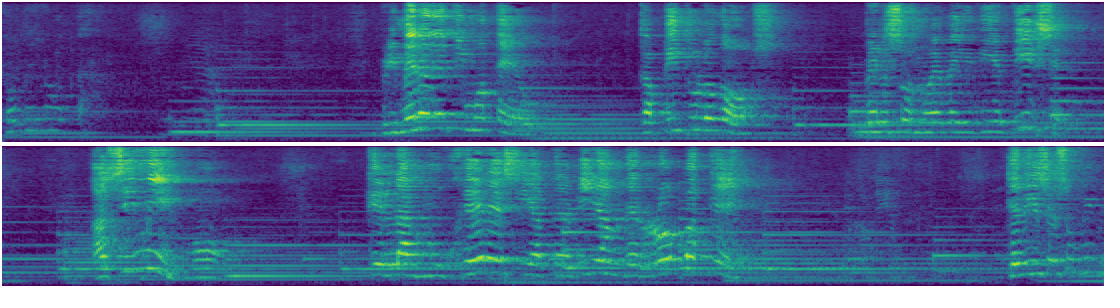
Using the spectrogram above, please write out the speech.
Tome nota. Primera de Timoteo, capítulo 2, versos 9 y 10 dice, Asimismo, que las mujeres se atrevían de ropa que ¿Qué dice su Biblia?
